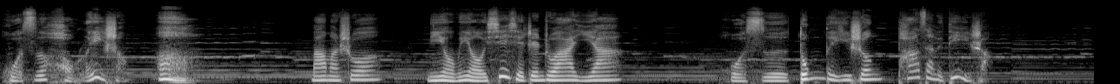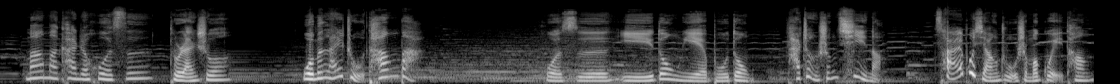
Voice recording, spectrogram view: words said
霍斯吼了一声：“啊！”妈妈说：“你有没有谢谢珍珠阿姨呀？”霍斯咚的一声趴在了地上。妈妈看着霍斯，突然说：“我们来煮汤吧。”霍斯一动也不动，他正生气呢，才不想煮什么鬼汤。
